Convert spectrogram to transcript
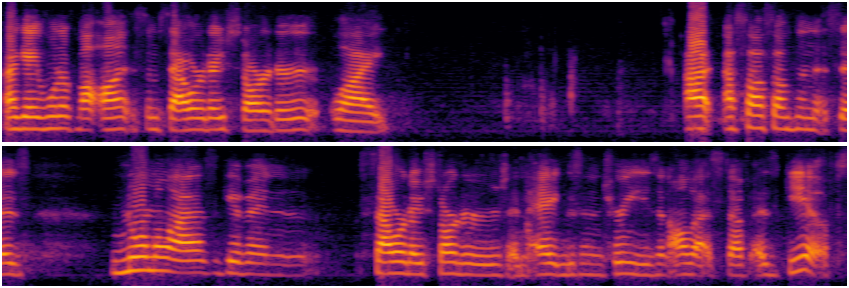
I gave one of my aunts some sourdough starter. Like I, I saw something that says normalize giving sourdough starters and eggs and trees and all that stuff as gifts.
